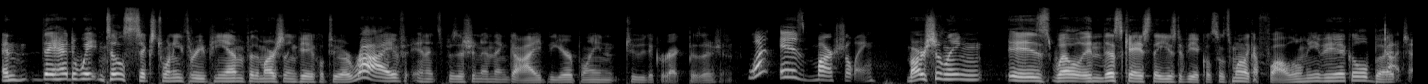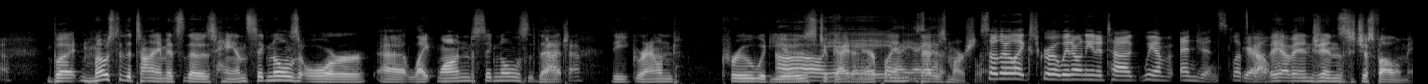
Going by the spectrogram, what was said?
And they had to wait until 6:23 p.m. for the marshalling vehicle to arrive in its position and then guide the airplane to the correct position. What is marshaling? Marshalling is well in this case they used a vehicle so it's more like a follow me vehicle but Gotcha. but most of the time it's those hand signals or uh, light wand signals that Gotcha. the ground crew would use Oh, to yeah, guide an airplane yeah, yeah, That yeah. is marshalling So they're like, screw it, we don't need a tug. We have engines. Let's yeah go. they have engines just follow me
